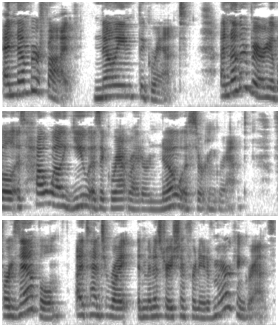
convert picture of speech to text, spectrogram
And number five, knowing the grant. Another variable is how well you as a grant writer know a certain grant. For example, I tend to write administration for Native American grants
